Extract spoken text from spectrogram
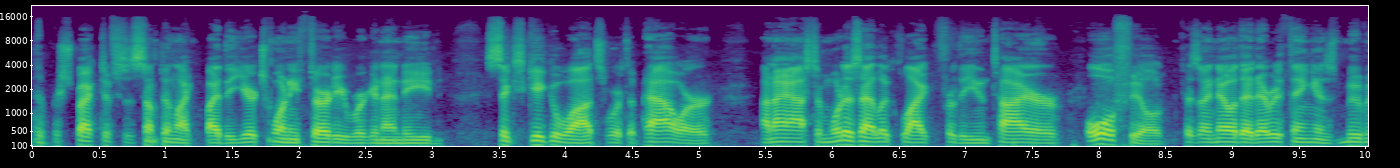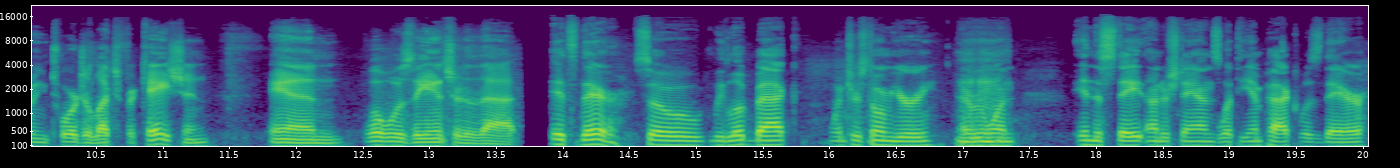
the perspective is something like by the year 2030, we're going to need six gigawatts worth of power. And I asked him, what does that look like for the entire oil field? Because I know that everything is moving towards electrification. And what was the answer to that? It's there. So we look back, Winter Storm Uri. Mm-hmm. Everyone in the state understands what the impact was there.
